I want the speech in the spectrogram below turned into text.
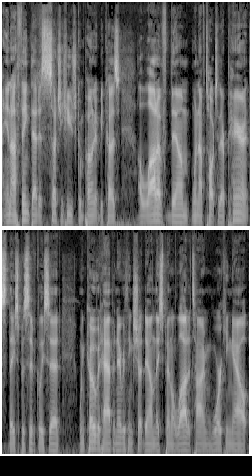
And I think that is such a huge component because a lot of them, when I've talked to their parents, they specifically said when COVID happened, everything shut down. They spent a lot of time working out,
